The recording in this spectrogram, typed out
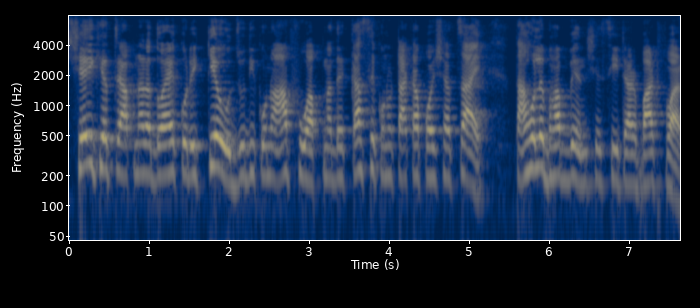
সেই ক্ষেত্রে আপনারা দয়া করে কেউ যদি কোনো আফু আপনাদের কাছে কোনো টাকা পয়সা চায় তাহলে ভাববেন সে সিটার বাটফার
